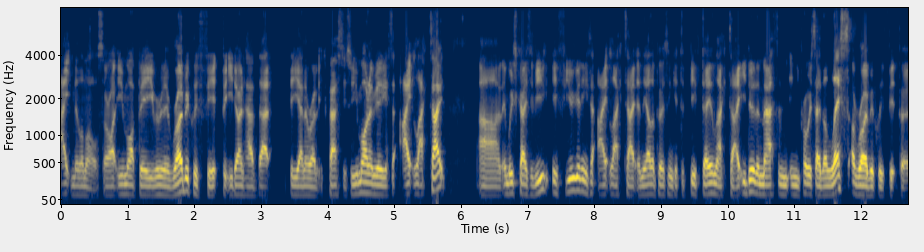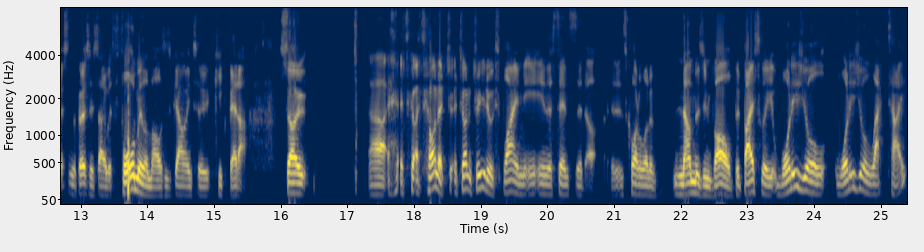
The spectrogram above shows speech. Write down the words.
8 millimoles, all right? You might be really aerobically fit, but you don't have that the anaerobic capacity. So you might only get to 8 lactate, um, in which case if, you, if you're getting to 8 lactate and the other person get to 15 lactate, you do the math and, and you probably say the less aerobically fit person, the person who started with 4 millimoles is going to kick better. So uh, it's, it's kind of it's kind of tricky to explain in, in the sense that uh, there's quite a lot of numbers involved. But basically, what is your what is your lactate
